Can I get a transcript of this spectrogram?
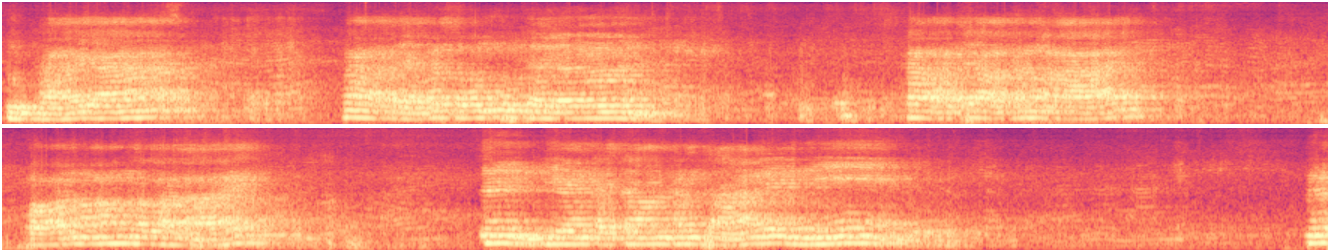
สุขายะ ข้าแต่พระสงฆ์ผู้เจริญ ข้าพเจ้าทั้งหลาย ขอน้อมถวายซึ่งเพียงประจำพรรษาเล่มนี้ เพื่อ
